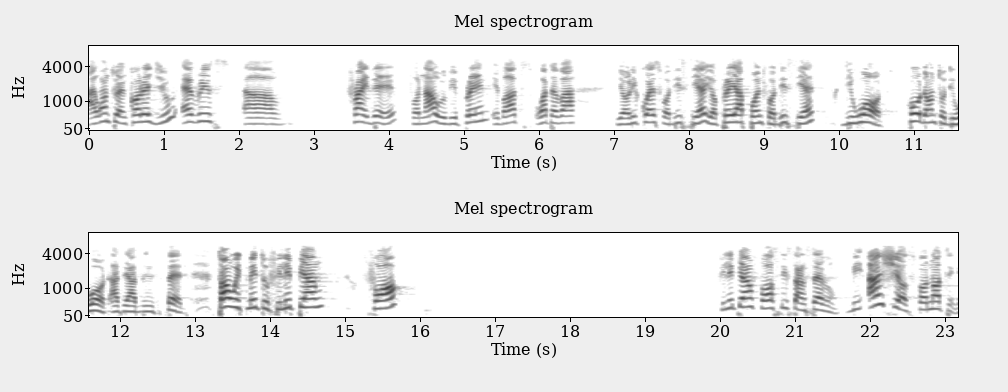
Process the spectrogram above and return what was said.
I want to encourage you every uh, Friday, for now, we'll be praying about whatever your request for this year, your prayer point for this year, the word. Hold on to the word as it has been said. Turn with me to Philippians 4. Philippians 4, 6, and 7. Be anxious for nothing,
